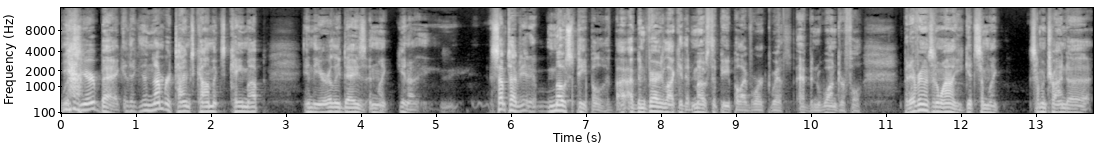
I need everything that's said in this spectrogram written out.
What's Yeah. your bag?" The number of times comics came up in the early days, and like you know, sometimes you know, most people. I've been very lucky that most of the people I've worked with have been wonderful, but every once in a while you get some like someone trying to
